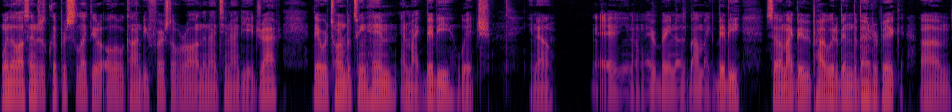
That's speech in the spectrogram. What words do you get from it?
When the Los Angeles Clippers selected Olowokandi first overall in the 1998 draft, they were torn between him and Mike Bibby, which, you know, eh, you know everybody knows about Mike Bibby. So Mike Bibby probably would have been the better pick. Um,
